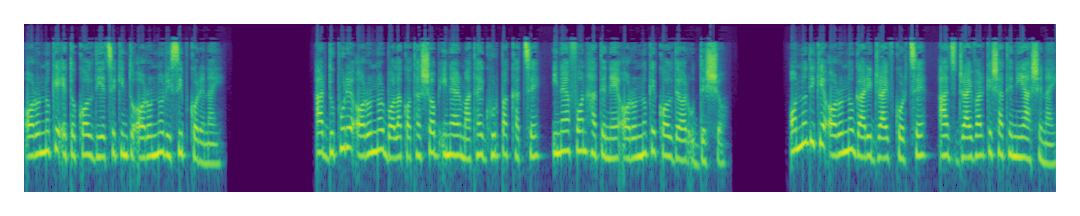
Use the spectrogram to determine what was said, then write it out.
অরণ্যকে এত কল দিয়েছে কিন্তু অরণ্য রিসিভ করে নাই। আর দুপুরে অরণ্যর বলা কথা সব ইনায়ের মাথায় ঘুরপাক খাচ্ছে, ইনায়া ফোন হাতে নেয় অরণ্যকে কল দেওয়ার উদ্দেশ্য। অন্যদিকে অরণ্য গাড়ি ড্রাইভ করছে, আজ ড্রাইভারকে সাথে নিয়ে আসে নাই।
